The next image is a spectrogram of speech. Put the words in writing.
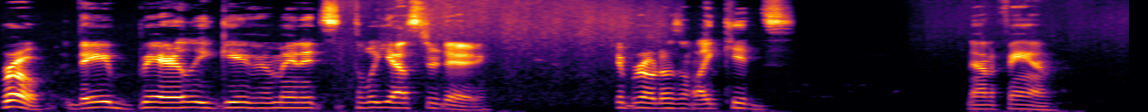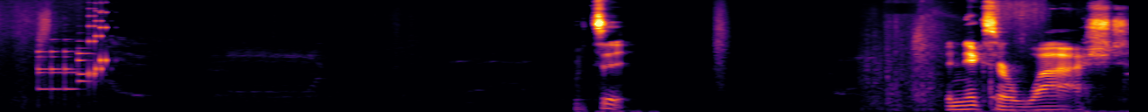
Bro, they barely gave him minutes till yesterday. Kid bro doesn't like kids. Not a fan. That's it. The Knicks are washed.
